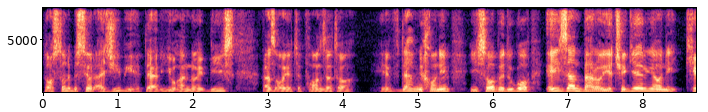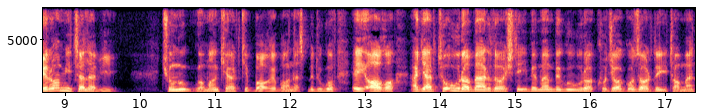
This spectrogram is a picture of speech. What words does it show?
داستان بسیار عجیبیه. در یوحنای 20 از آیت 15 تا 17 می‌خوانیم. عیسی بدو گفت ای زن برای چه گریانی؟ کرا میطلبی؟ چون او گمان کرد که باغبان است. بدو گفت ای آقا اگر تو او را برداشته ای به من بگو او را کجا گذارده ای تا من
